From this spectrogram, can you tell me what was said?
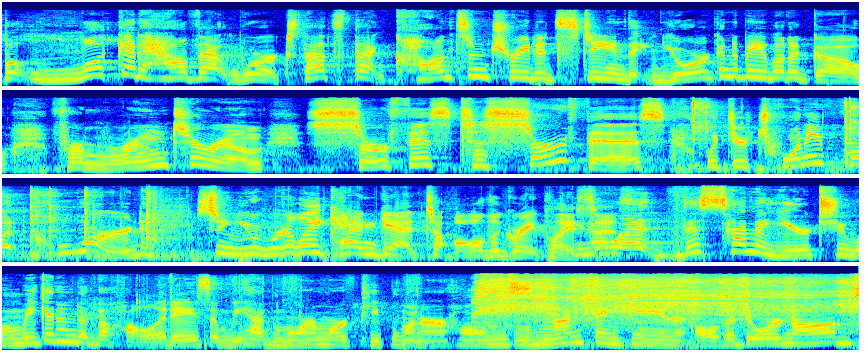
but look at how that works. That's that concentrated steam that you're gonna be able to go from room to room, surface to surface with your 20 foot cord so you really can get to all the great places. You know what? This time of year too, when we get into the holidays and we have more and more people in our homes, mm -hmm. I'm thinking all the doorknobs,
